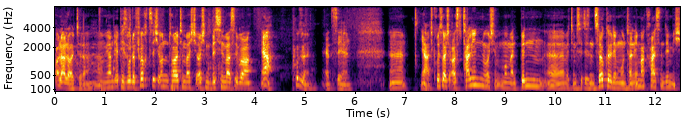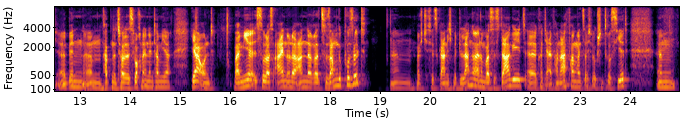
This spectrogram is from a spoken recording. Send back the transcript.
Hola Leute, wir haben die Episode 40 und heute möchte ich euch ein bisschen was über, ja, Puzzeln erzählen. Äh, ja, ich grüße euch aus Tallinn, wo ich im Moment bin, äh, mit dem Citizen Circle, dem Unternehmerkreis, in dem ich äh, bin. Ähm, Hab ein tolles Wochenende hinter mir. Ja, und bei mir ist so das ein oder andere zusammengepuzzelt. Ähm, möchte ich jetzt gar nicht mit langweilen, um was es da geht. Äh, könnt ihr einfach nachfragen, wenn es euch wirklich interessiert. Ähm,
